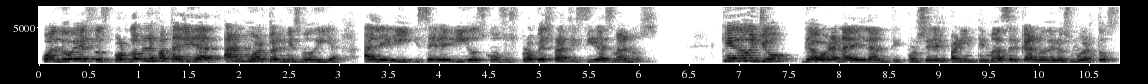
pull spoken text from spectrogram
cuando estos, por doble fatalidad, han muerto el mismo día, al herir y ser heridos con sus propias fratricidas manos, quedo yo, de ahora en adelante, por ser el pariente más cercano de los muertos,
